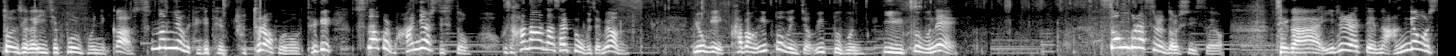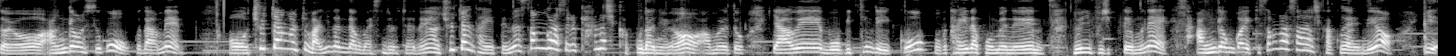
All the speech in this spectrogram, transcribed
우선 제가 이 제품을 보니까 수납력이 되게, 되게 좋더라고요. 되게 수납을 많이 할 수 있어. 그래서 하나하나 살펴보자면 여기 가방 윗부분 있죠? 윗부분. 이 윗부분에 선글라스를 넣을 수 있어요. 제가 일을 할 때는 안경을 써요. 안경을 쓰고 그 다음에 어, 출장을 좀 많이 다닌다고 말씀드렸잖아요. 출장 다닐 때는 선글라스를 이렇게 하나씩 갖고 다녀요. 아무래도 야외 뭐 미팅도 있고 뭐 다니다 보면은 눈이 부식 때문에 안경과 이렇게 선글라스 하나씩 갖고 다니는데요. 이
